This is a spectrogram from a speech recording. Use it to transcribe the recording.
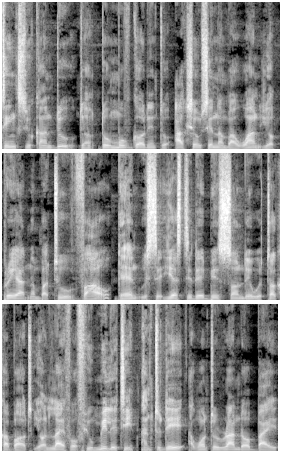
things you can do to, to move God into action. We say number one, your prayer. Number two, vow. Then we say yesterday, being Sunday, we talk about your life of humility. And today, I want to round up by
